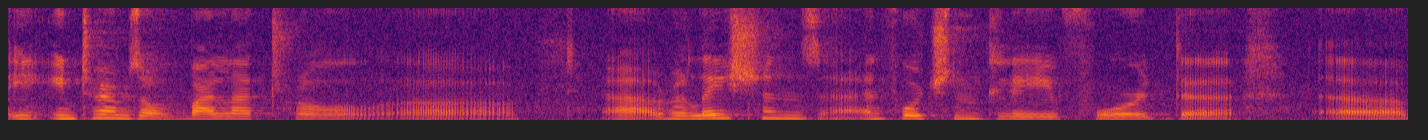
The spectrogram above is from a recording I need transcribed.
In, terms of bilateral relations, unfortunately for the uh,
